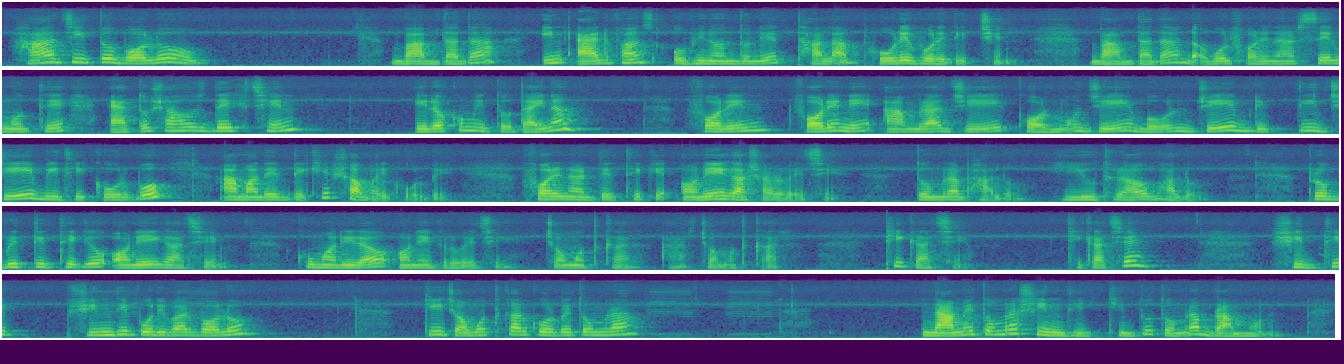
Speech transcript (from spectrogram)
হাজি তো বলো। বাপদাদা ইন অ্যাডভান্স অভিনন্দনের থালা ভরে ভরে দিচ্ছেন। বাপদাদা ডবল ফরেনার্সের মধ্যে এত সাহস দেখছেন? এরকমই তো, তাই না? ফরেন, ফরেনে আমরা যে কর্ম, যে বল, যে বৃত্তি, যে বিধি করব, আমাদের দেখে সবাই করবে। ফরেনারদের থেকে অনেক আশা রয়েছে। তোমরা ভালো ইউথরাও ভালো। প্রবৃত্তির থেকেও অনেক আছে। কুমারীরাও অনেক রয়েছে। চমৎকার আর চমৎকার। ঠিক আছে। ঠিক আছে? সিদ্ধি, সিন্ধি পরিবার বলো। কি চমৎকার করবে তোমরা? নামে তোমরা সিন্ধি, কিন্তু তোমরা ব্রাহ্মণ।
